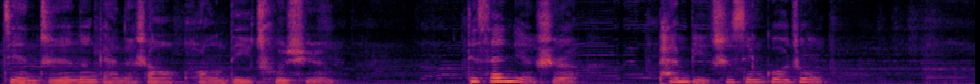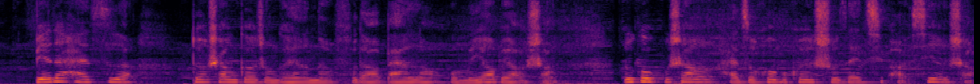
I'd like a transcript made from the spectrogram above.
简直能赶得上皇帝出巡。第三点是攀比之心过重，别的孩子都上各种各样的辅导班了，我们要不要上？如果不上，孩子会不会输在起跑线上？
